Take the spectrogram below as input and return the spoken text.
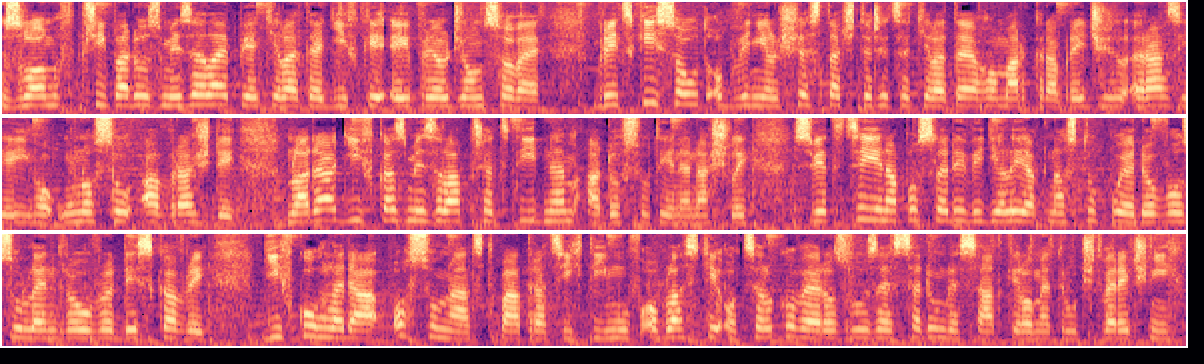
Zlom v případu zmizelé pětileté dívky April Jonesové. Britský soud obvinil 640-letého Marka Bridgera z jejího únosu a vraždy. Mladá dívka zmizela před týdnem a dosud ji nenašli. Svědci ji naposledy viděli, jak nastupuje do vozu Land Rover Discovery. Dívku hledá 18 pátracích týmů v oblasti o celkové rozluze 70 km čtverečních.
